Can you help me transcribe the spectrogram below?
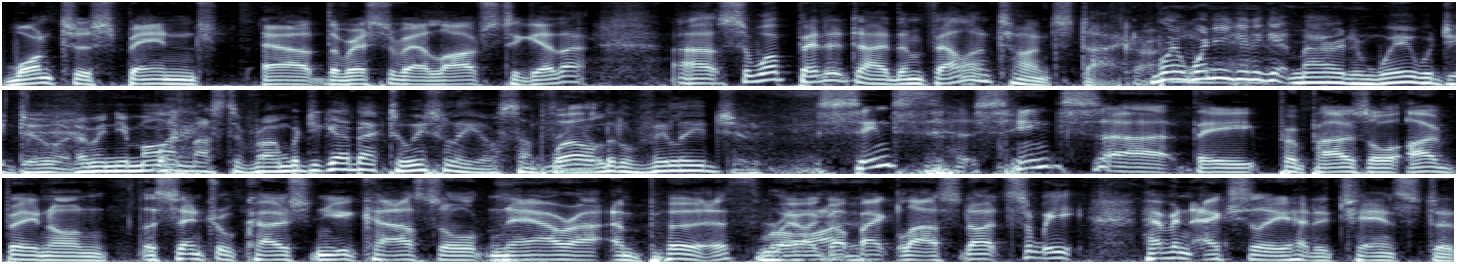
want to spend our, the rest of our lives together. Uh, so, what better day than Valentine's Day? when, when are you going to get married and where would you do it? I mean, your mind must have run. Would you go back to Italy or something? Well- a little village? And, Since since uh, the proposal, I've been on the Central Coast, Newcastle, Nowra, and Perth, where I got back last night. So we haven't actually had a chance to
